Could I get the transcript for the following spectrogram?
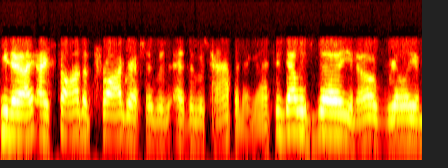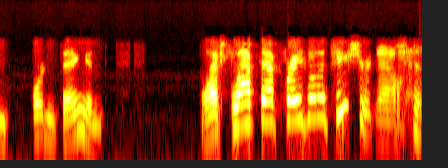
you know, I, I saw the progress it was as it was happening. And I think that was the, you know, really important thing. And I've slapped that phrase on a T-shirt now.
